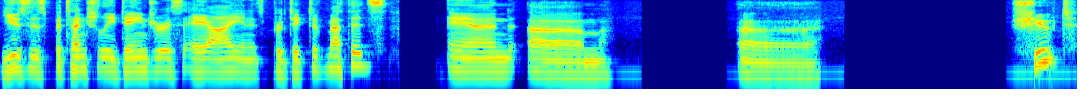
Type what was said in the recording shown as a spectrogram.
uses potentially dangerous AI in its predictive methods, and um, uh, shoot,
